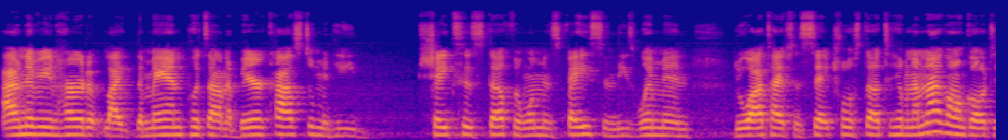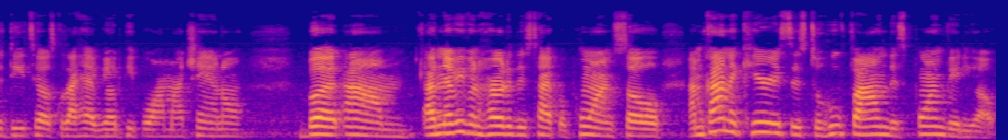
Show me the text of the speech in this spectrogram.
I've never even heard of like the man puts on a bear costume and he shakes his stuff in women's face and these women do all types of sexual stuff to him. And I'm not gonna go into details because I have young people on my channel. But um, I've never even heard of this type of porn, so I'm kind of curious as to who found this porn video.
